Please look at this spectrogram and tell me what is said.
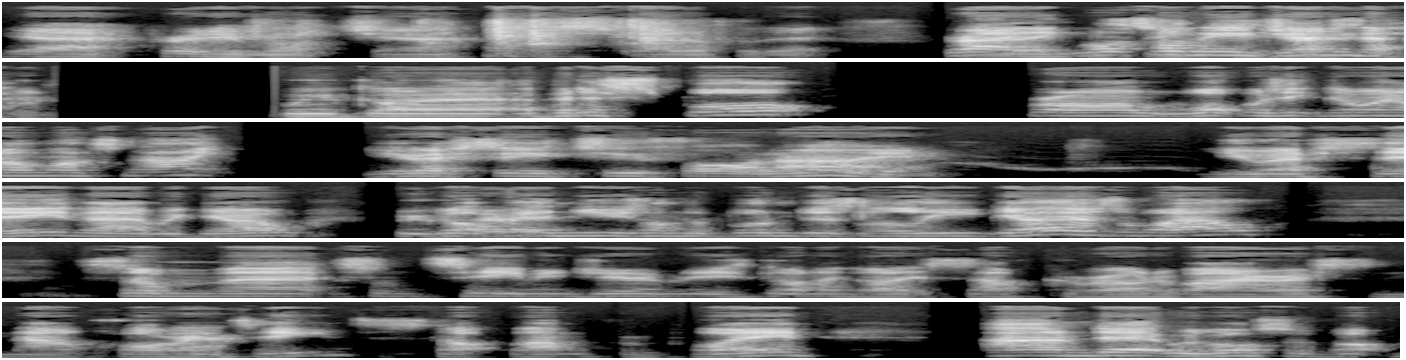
yeah, pretty much. Yeah, just sped up a bit. Right, what's on the agenda? We've got a, a bit of sport from what was it going on last night? UFC 249. UFC. There we go. We've got a bit of news on the Bundesliga as well. Some uh, some team in Germany's gone and got itself coronavirus and now quarantined to stop them from playing. And uh, we've also got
